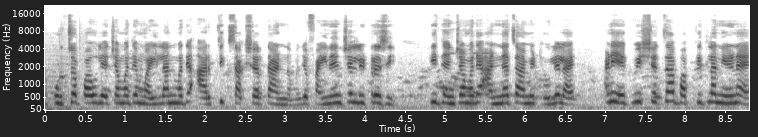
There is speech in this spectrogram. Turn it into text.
पुढचं पाऊल याच्यामध्ये महिलांमध्ये आर्थिक साक्षरता आणणं म्हणजे फायनान्शियल लिटरसी ही त्यांच्यामध्ये आणण्याचा आम्ही ठेवलेला आहे. आणि एकवीसशेचा बाबतीतला निर्णय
